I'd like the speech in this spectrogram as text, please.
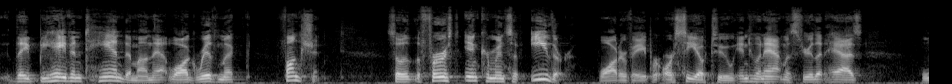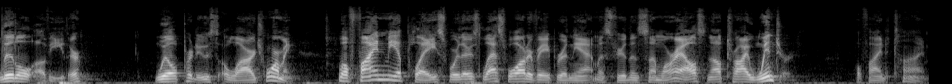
they behave in tandem on that logarithmic function. So, the first increments of either water vapor or CO2 into an atmosphere that has little of either will produce a large warming. Well, find me a place where there's less water vapor in the atmosphere than somewhere else, and I'll try winter. We'll find a time.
